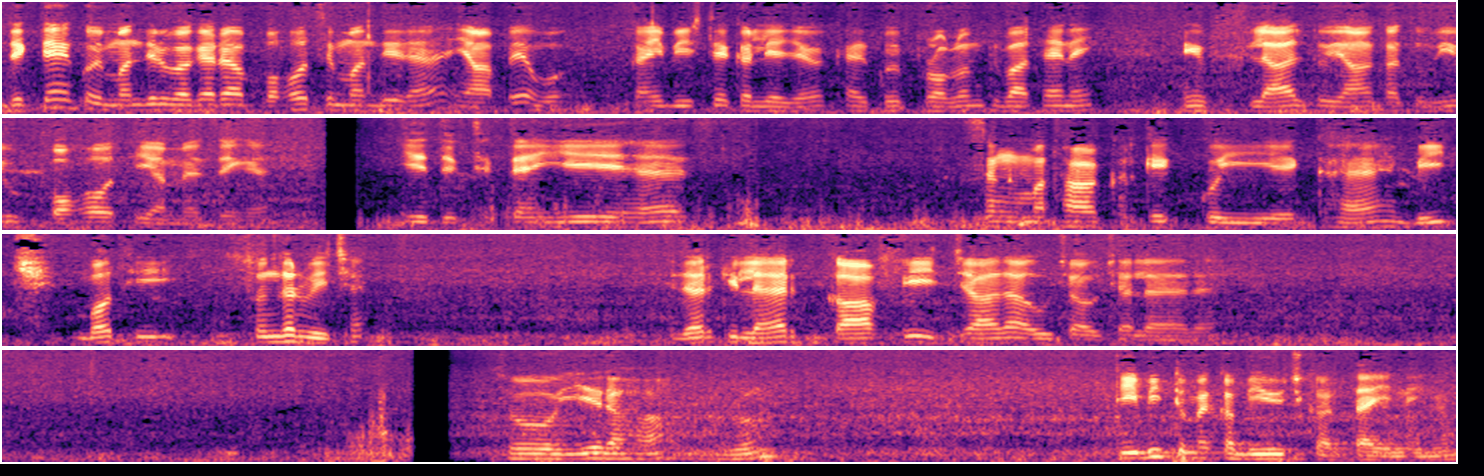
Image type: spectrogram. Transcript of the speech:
देखते हैं, कोई मंदिर वगैरह, बहुत से मंदिर हैं यहाँ पे, वो कहीं भी स्टे कर लिया जाएगा। खैर, कोई प्रॉब्लम की बात है नहीं, लेकिन फ़िलहाल तो यहाँ का तो व्यू बहुत ही अमेजिंग है। ये देख सकते हैं, ये है संगमथा करके कोई एक है बीच बहुत ही सुंदर बीच है। इधर की लहर काफ़ी ज़्यादा ऊँचा ऊँचा लहर है। तो ये रहा रूम टीवी तो मैं कभी यूज़ करता ही नहीं हूँ।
